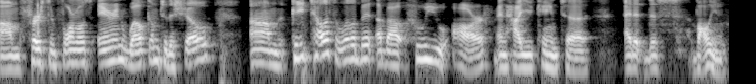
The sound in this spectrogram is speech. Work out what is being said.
Um, first and foremost, Erin, welcome to the show. Um, could you tell us a little bit about who you are and how you came to edit this volume?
